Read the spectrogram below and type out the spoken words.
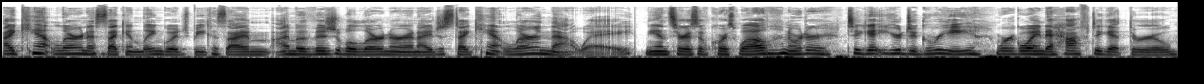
I can't learn a second language because I'm I'm a visual learner and I just I can't learn that way. The answer is of course, well, in order to get your degree, we're going to have to get through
